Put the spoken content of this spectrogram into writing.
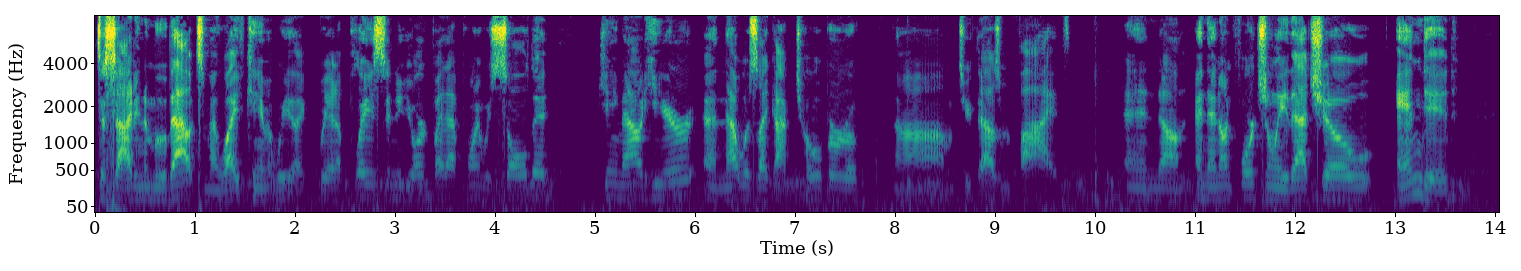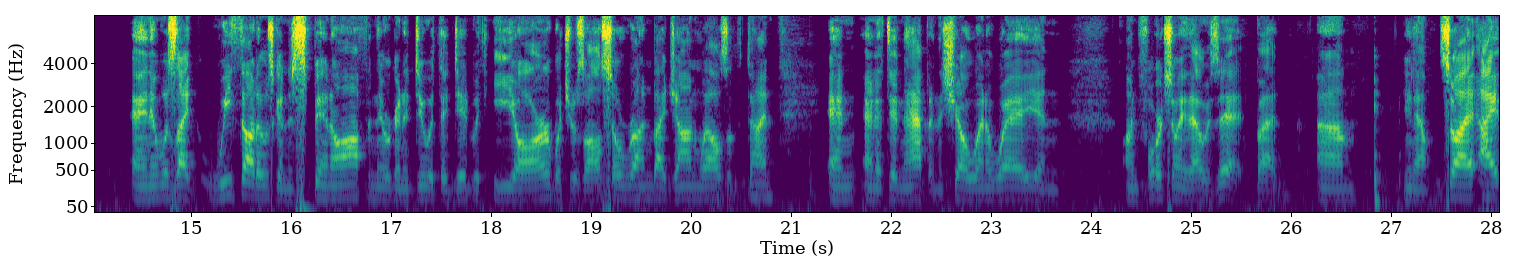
deciding to move out. So my wife came. We like we had a place in New York by that point. We sold it, came out here, and that was like October of um, 2005 and um, and then unfortunately that show ended, and it was like we thought it was going to spin off, and they were going to do what they did with ER, which was also run by John Wells at the time, and and it didn't happen. The show went away, and unfortunately that was it. But um, you know, so I, I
